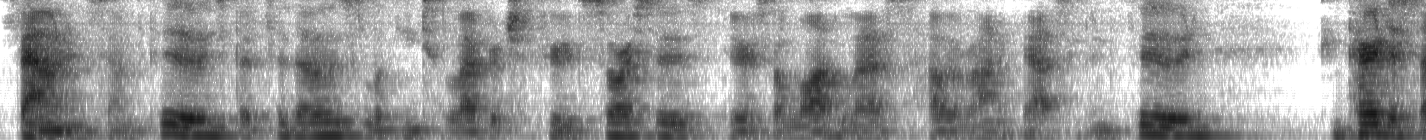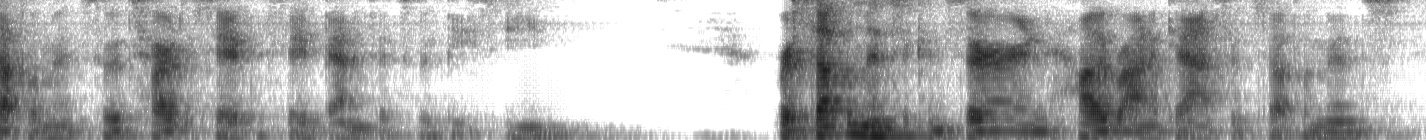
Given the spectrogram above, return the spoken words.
found in some foods, but for those looking to leverage food sources, there's a lot less hyaluronic acid in food compared to supplements, so it's hard to say if the same benefits would be seen. Where supplements are concerned, hyaluronic acid supplements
